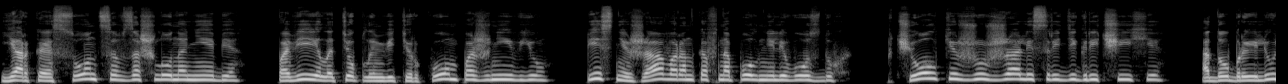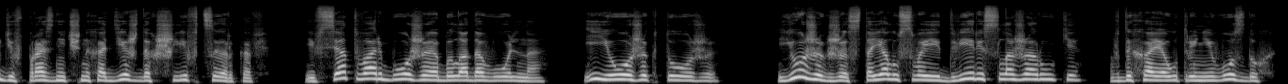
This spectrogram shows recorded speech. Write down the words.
Яркое солнце взошло на небе, повеяло теплым ветерком по жнивью, песни жаворонков наполнили воздух, пчелки жужжали среди гречихи, а добрые люди в праздничных одеждах шли в церковь. И вся тварь Божия была довольна, и ежик тоже. Ежик же стоял у своей двери, сложа руки, вдыхая утренний воздух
